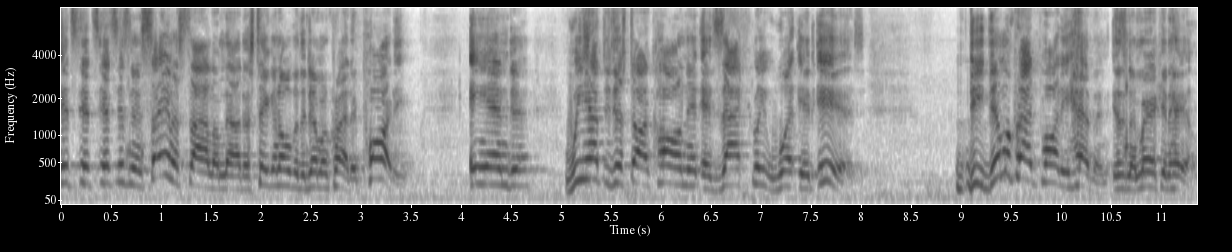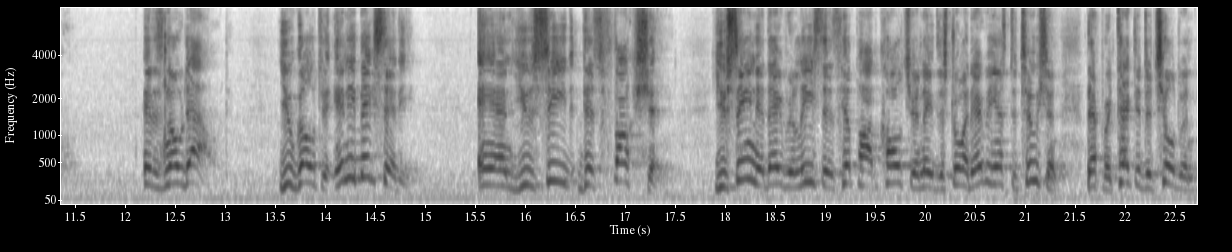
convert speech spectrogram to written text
it's, it's, it's, an insane asylum now that's taken over the Democratic Party. And we have to just start calling it exactly what it is. The Democrat Party heaven is an American hell. It is no doubt. You go to any big city and you see dysfunction. You've seen that they've released this hip hop culture and they've destroyed every institution that protected the children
